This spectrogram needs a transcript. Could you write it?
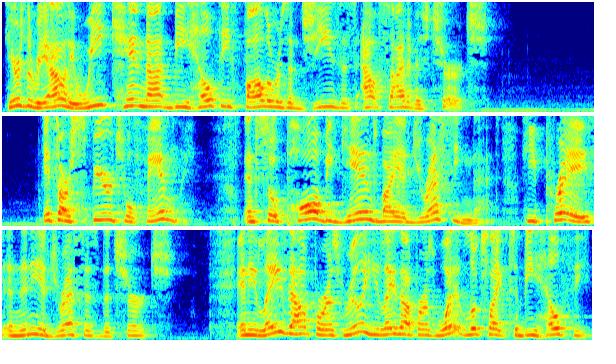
Here's the reality we cannot be healthy followers of Jesus outside of his church. It's our spiritual family. And so Paul begins by addressing that. He prays and then he addresses the church. And he lays out for us, really, he lays out for us what it looks like to be healthy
